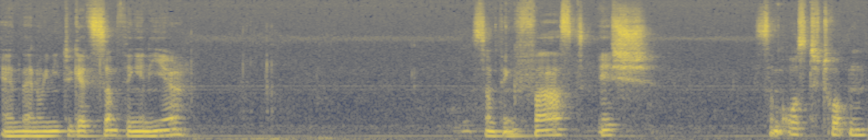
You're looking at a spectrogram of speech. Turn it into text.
And then we need to get something in here. Something fast-ish. Some Osttruppen.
